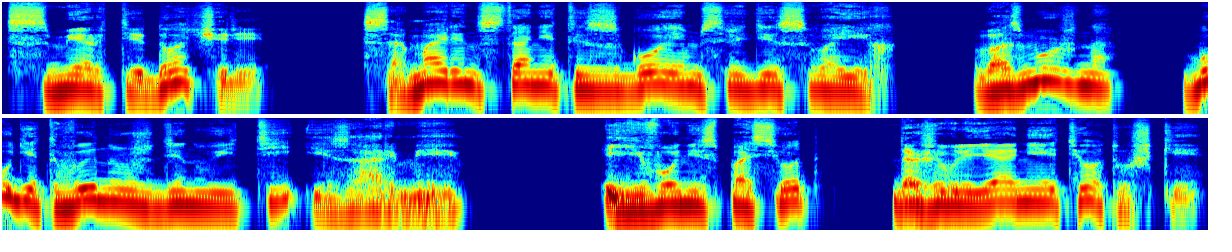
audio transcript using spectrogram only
смерти дочери, Самарин станет изгоем среди своих, возможно, будет вынужден уйти из армии. И его не спасет даже влияние тетушки.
